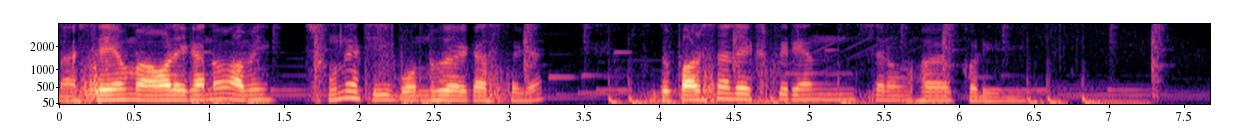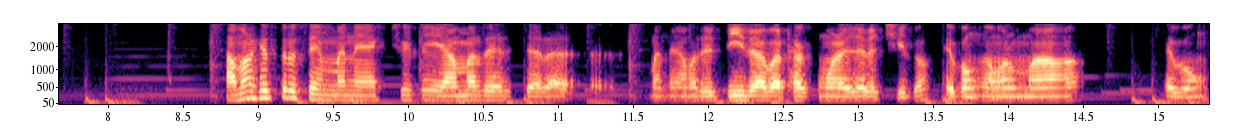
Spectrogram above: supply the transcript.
না সেম আমার এখানেও। আমি শুনেছি বন্ধুদের কাছ থেকে। কিন্তু পার্সোনাল এক্সপিরিয়েন্স এরকম ভাবে করিনি। আমার ক্ষেত্রে সেম মানে অ্যাকচুয়ালি আমাদের যারা মানে আমাদের দিদা বা ঠাকুমারা যারা ছিল এবং আমার মা এবং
